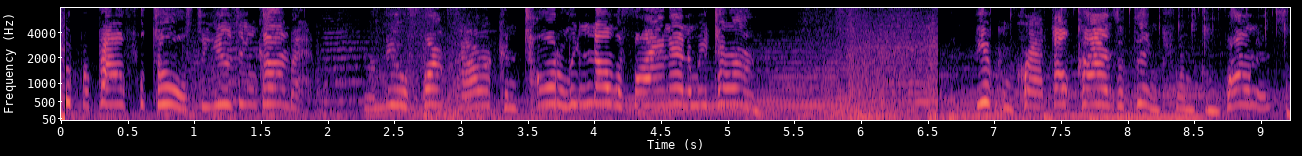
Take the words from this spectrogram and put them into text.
Super powerful tools to use in combat. Your new fart power can totally nullify an enemy turn. You can craft all kinds of things from components.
